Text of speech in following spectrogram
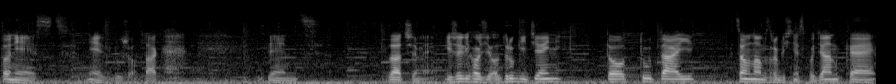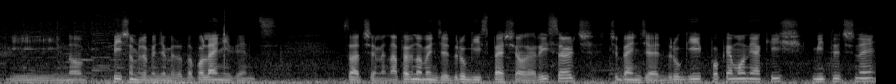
to nie, jest, nie jest dużo, tak? Więc zobaczymy. Jeżeli chodzi o drugi dzień, to tutaj chcą nam zrobić niespodziankę i no, piszą, że będziemy zadowoleni, więc zobaczymy. Na pewno będzie drugi special research, czy będzie drugi Pokémon jakiś mityczny,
